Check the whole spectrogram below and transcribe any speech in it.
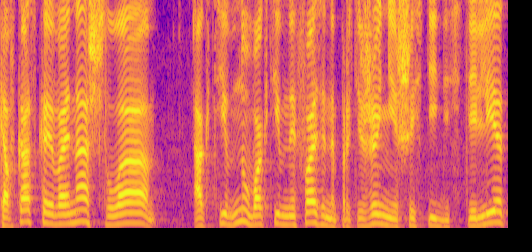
Кавказская война шла актив, ну, в активной фазе на протяжении 60 лет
